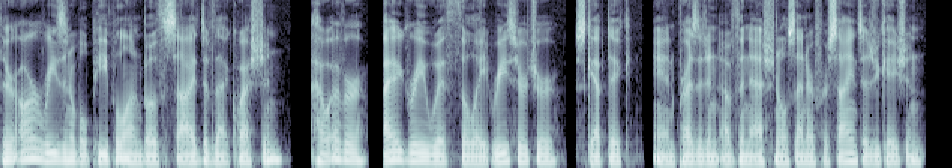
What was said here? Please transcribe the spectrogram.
There are reasonable people on both sides of that question. However, I agree with the late researcher, skeptic, and president of the National Center for Science Education,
